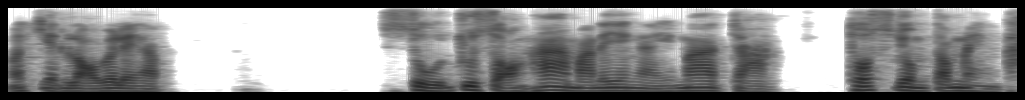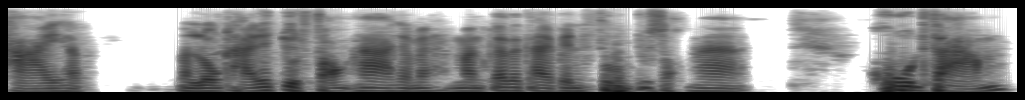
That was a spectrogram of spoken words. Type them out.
มาเขียนรอไว้เลยครับ0.25มาได้ยังไง มาจากทศนิยมตำแหน่งท้ายครับ มันลงท้ายด้วยจุด25ใช่ไหมมันก็จะกลายเป็น0.25คูณ3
